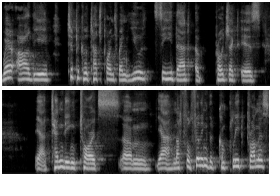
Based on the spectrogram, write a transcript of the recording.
where are the typical touch points when you see that a project is yeah tending towards um, yeah not fulfilling the complete promise?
